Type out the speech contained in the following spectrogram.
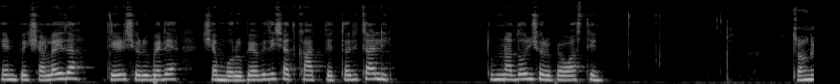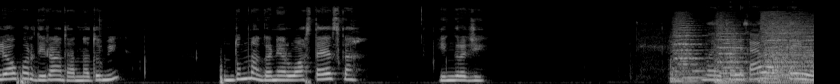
त्यापेक्षा लय जा दीडशे रुपये द्या शंभर रुपया बी देशात खात पेत तरी चाली. तुम्हाला दोनशे रुपया वाचतील. चांगली ऑफर दी राहतात ना तुम्ही? पण तुम्हाला गण्यावर वाचतायच का? इंग्रजी. त्याला काय वाटतं येऊ?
